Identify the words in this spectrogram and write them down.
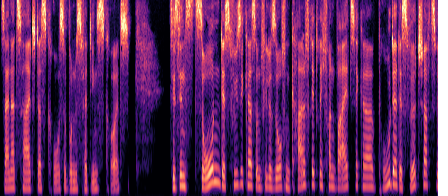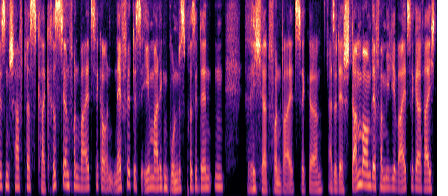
seinerzeit das große Bundesverdienstkreuz. Sie sind Sohn des Physikers und Philosophen Karl Friedrich von Weizsäcker, Bruder des Wirtschaftswissenschaftlers Karl Christian von Weizsäcker und Neffe des ehemaligen Bundespräsidenten Richard von Weizsäcker. Also der Stammbaum der Familie Weizsäcker reicht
